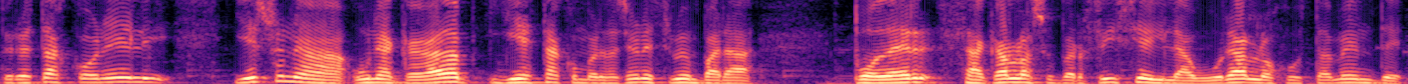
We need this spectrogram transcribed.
pero estás con él. Y, es una, una cagada y estas conversaciones sirven para poder sacarlo a superficie y laburarlo justamente.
